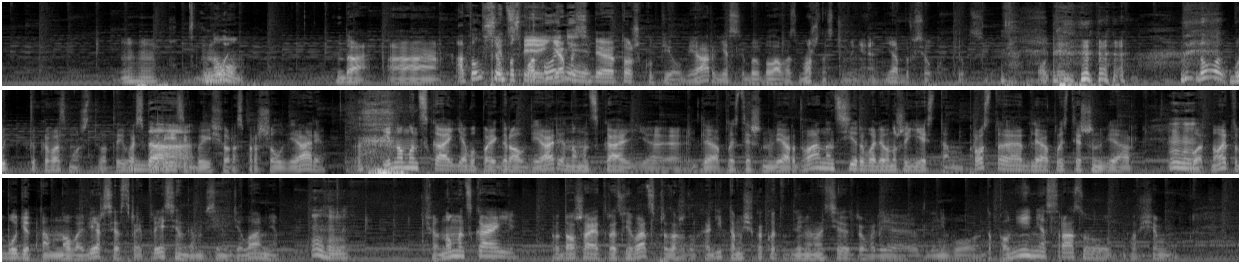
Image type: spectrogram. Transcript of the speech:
Угу. Ну, да. А, а тут все принципе, поспокойнее. Я бы себе тоже купил VR, если бы была возможность у меня. Я бы все купил себе. Окей. Ну, будь только возможность. Вот и восьмой да. рейтинг бы еще раз прошел в VR. И No Man's Sky я бы поиграл в VR. No Man's Sky э, для PlayStation VR 2 анонсировали. Он уже есть там просто для PlayStation VR. Угу. Вот, но это будет там новая версия с ray tracing ом, всеми делами. Угу. Че, No Man's Sky продолжает развиваться, продолжает выходить. Там еще какое-то для него анонсировали для него дополнение сразу. В общем,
